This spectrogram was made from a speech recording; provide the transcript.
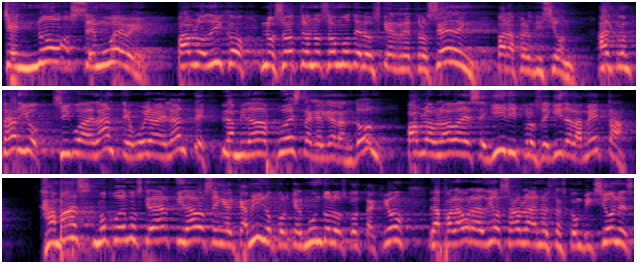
que no se mueve. Pablo dijo, nosotros no somos de los que retroceden para perdición. Al contrario, sigo adelante, voy adelante, la mirada puesta en el garandón. Pablo hablaba de seguir y proseguir a la meta. Jamás no podemos quedar tirados en el camino porque el mundo los contagió. La palabra de Dios habla de nuestras convicciones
